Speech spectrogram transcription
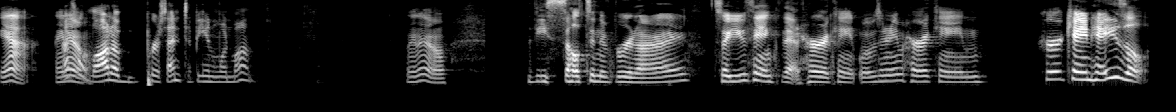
Yeah, I That's know. a lot of percent to be in one month. I know. The Sultan of Brunei. So you think that Hurricane? What was her name? Hurricane Hurricane Hazel.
